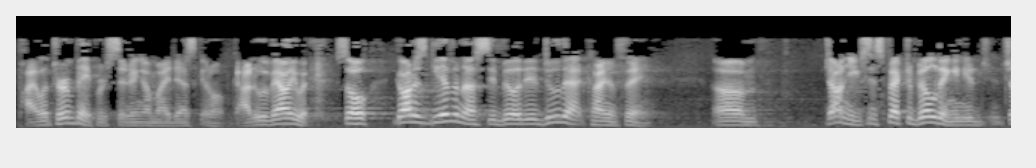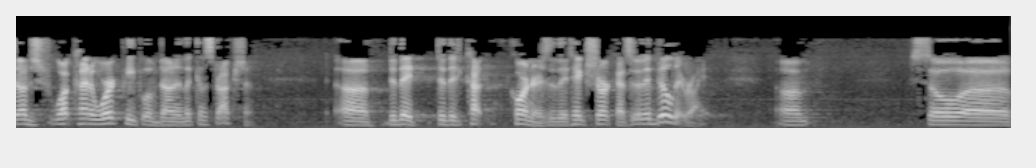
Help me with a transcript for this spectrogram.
pile of term papers sitting on my desk at home. Got to evaluate. So God has given us the ability to do that kind of thing. Um, John, you inspect a building and you judge what kind of work people have done in the construction. Uh, did they did they cut corners? Did they take shortcuts? Did they build it right? Um, so uh,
